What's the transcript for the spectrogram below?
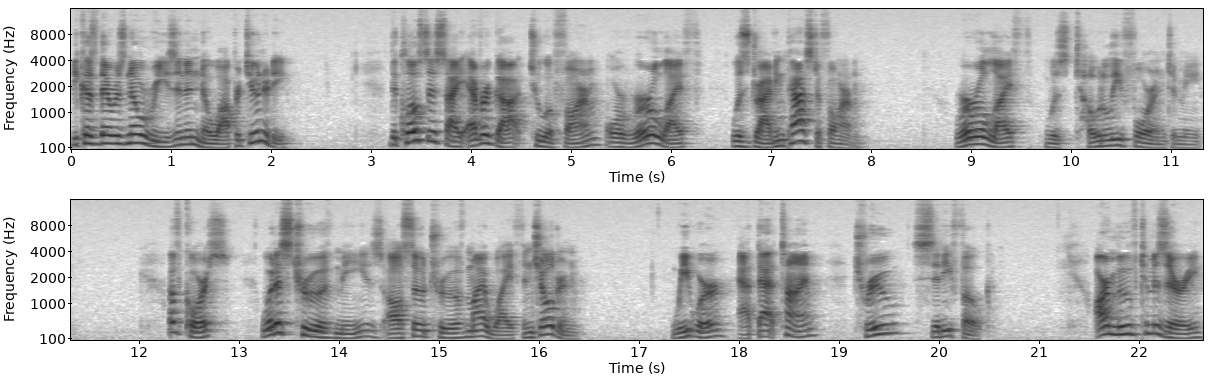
because there was no reason and no opportunity. The closest I ever got to a farm or rural life was driving past a farm. Rural life was totally foreign to me. Of course, what is true of me is also true of my wife and children. We were, at that time, true city folk. Our move to Missouri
